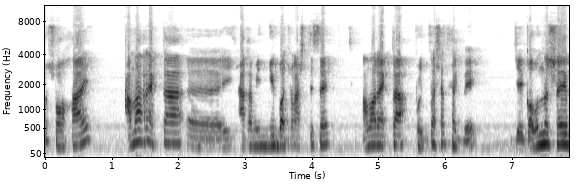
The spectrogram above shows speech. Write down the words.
অসহায় আমার একটা আগামী নির্বাচন আসতেছে। আমার একটা প্রত্যাশা থাকবে যে গভর্নর সাহেব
